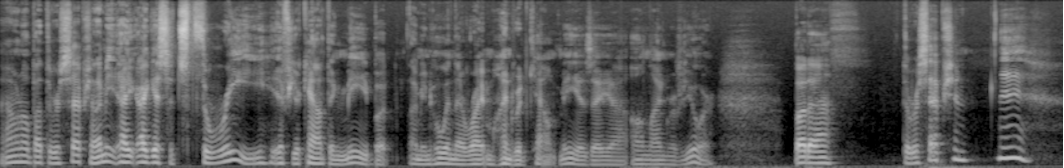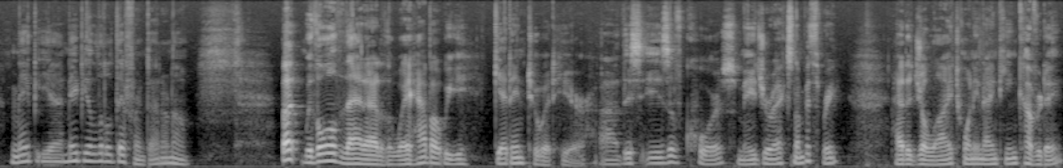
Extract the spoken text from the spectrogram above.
I don't know about the reception. I mean, I, I, guess it's three if you're counting me, but I mean, who in their right mind would count me as a uh, online reviewer? But uh, the reception, eh, maybe uh, maybe a little different. I don't know. But with all that out of the way, how about we get into it here? Uh, this is, of course, Major X number three. Had a July 2019 cover date.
